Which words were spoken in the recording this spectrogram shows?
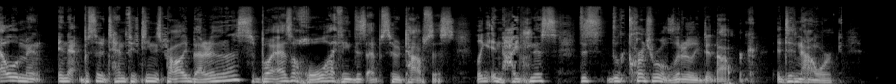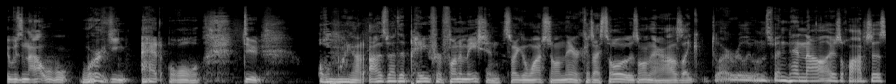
element in episode 1015 is probably better than this, but as a whole, I think this episode tops this. Like in hypeness, this the Crunchyroll literally did not work. It did not work. It was not working at all, dude. Oh my god, I was about to pay for Funimation so I could watch it on there because I saw it was on there. I was like, do I really want to spend ten dollars to watch this?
